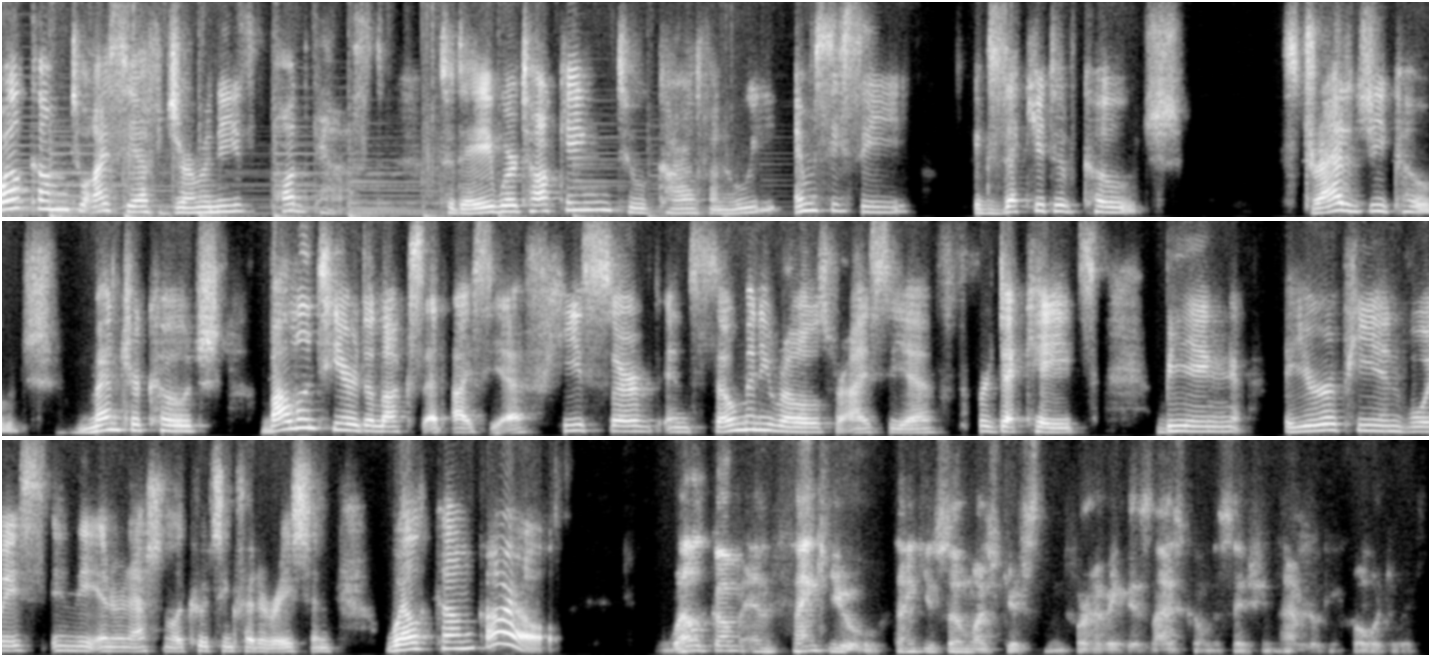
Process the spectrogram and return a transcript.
Welcome to ICF Germany's podcast. Today we're talking to Carl van Hooy, MCC, executive coach, strategy coach, mentor coach, volunteer deluxe at ICF. He's served in so many roles for ICF for decades, being a European voice in the International Coaching Federation. Welcome, Carl. Welcome and thank you. Thank you so much, Kirsten, for having this nice conversation. I'm looking forward to it.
